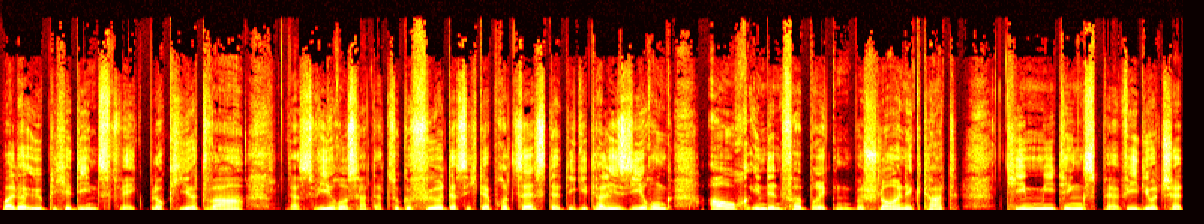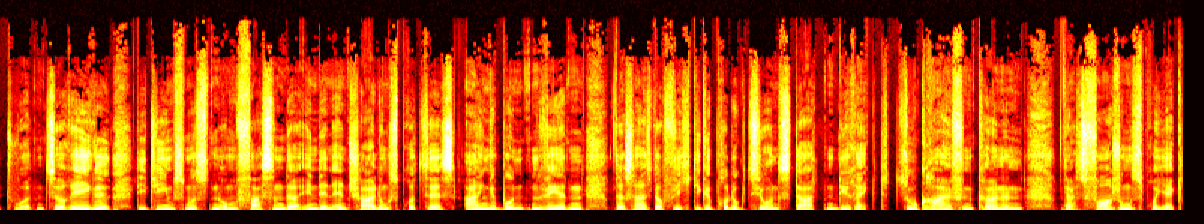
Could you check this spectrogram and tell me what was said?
weil der übliche Dienstweg blockiert war. Das Virus hat dazu geführt, dass sich der Prozess der Digitalisierung auch in den Fabriken beschleunigt hat. Teammeetings per Videochat wurden zur Regel, die Teams mussten umfassender in den Entscheidungsprozess eingebunden werden, das heißt auf wichtige Produktionsdaten direkt zugreifen können. Das Forschungsprojekt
